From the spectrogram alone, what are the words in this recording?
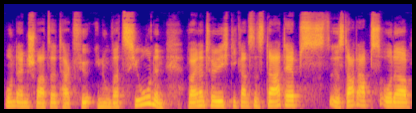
und ein schwarzer Tag für Innovationen, weil natürlich die ganzen Startups, äh, Startups oder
